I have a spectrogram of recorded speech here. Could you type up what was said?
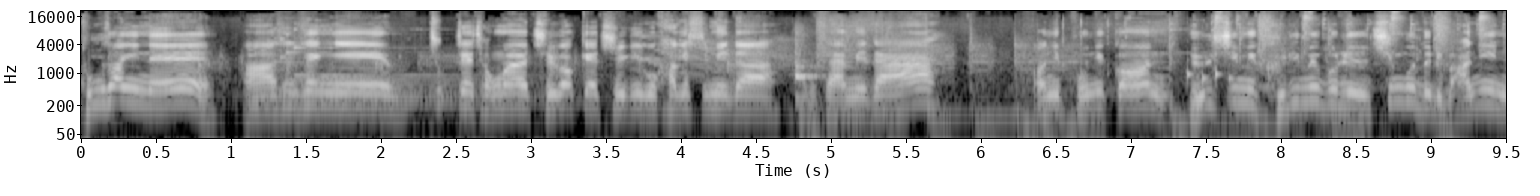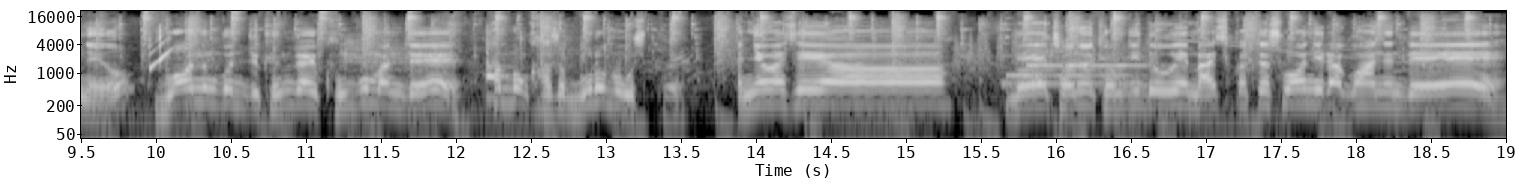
동상이네. 아 선생님 축제 정말 즐겁게 즐기고 가겠습니다. 감사합니다. 아니 보니까 열심히 그림을 그리는 친구들이 많이 있네요. 뭐 하는 건지 굉장히 궁금한데 한번 가서 물어보고 싶어요. 안녕하세요 네 저는 경기도의 마스코트 소원이라고 하는데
